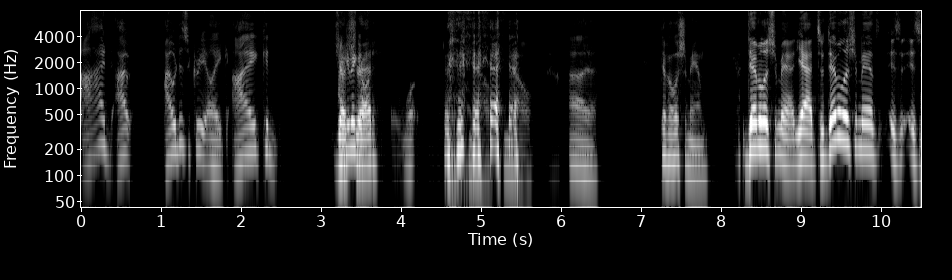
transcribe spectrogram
i i i would disagree like i could I Judge could make a- Dredd. well, no no uh demolition man Demolition Man. Yeah, so Demolition Man is is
